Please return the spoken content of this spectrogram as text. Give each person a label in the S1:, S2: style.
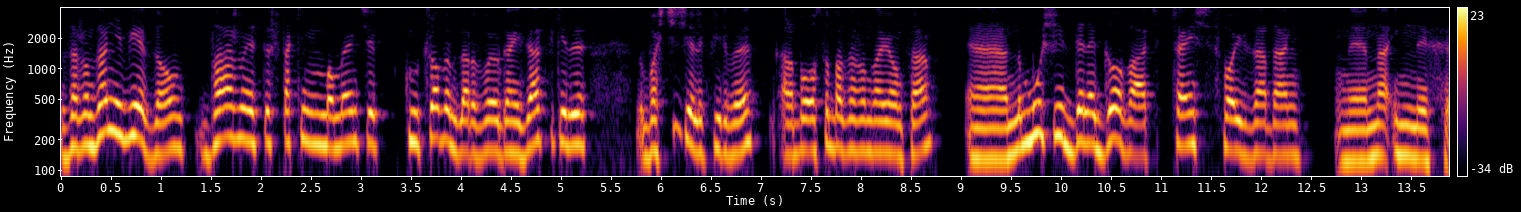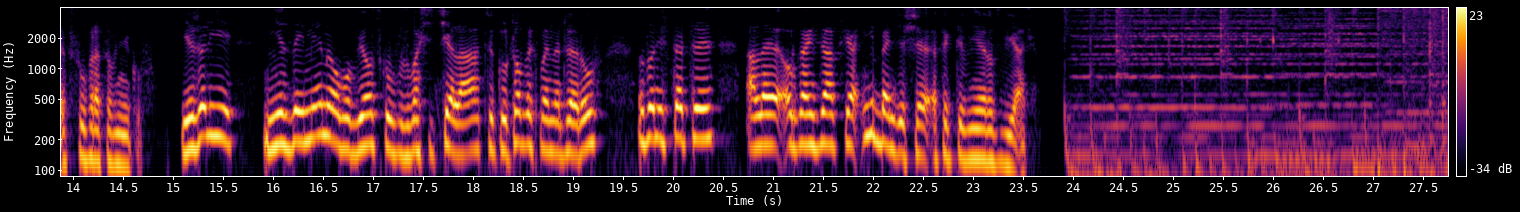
S1: Zarządzanie wiedzą ważne jest też w takim momencie kluczowym dla rozwoju organizacji, kiedy właściciel firmy albo osoba zarządzająca e, no, musi delegować część swoich zadań e, na innych współpracowników. Jeżeli nie zdejmiemy obowiązków z właściciela czy kluczowych menedżerów, no to niestety, ale organizacja nie będzie się efektywnie rozwijać.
